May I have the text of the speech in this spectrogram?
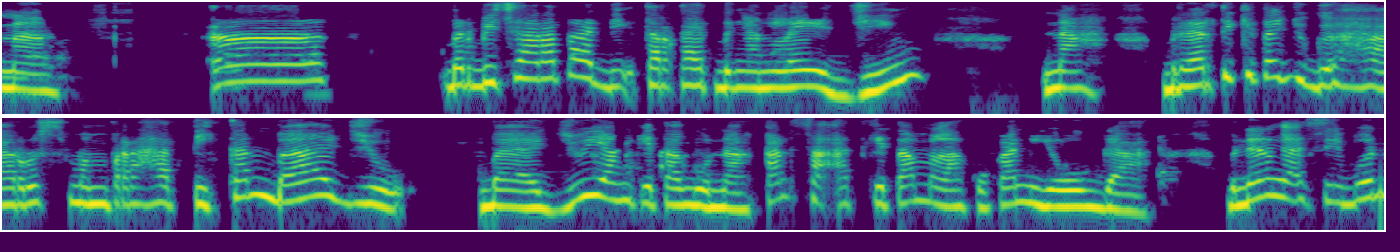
nah uh, berbicara tadi terkait dengan legging Nah, berarti kita juga harus memperhatikan baju baju yang kita gunakan saat kita melakukan yoga. Bener nggak sih Bun?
